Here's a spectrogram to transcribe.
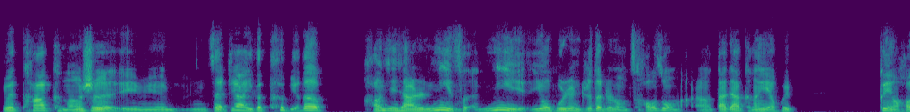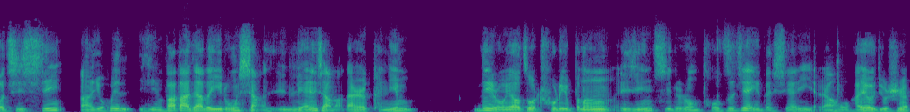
因为他可能是因为在这样一个特别的。行情下是逆测逆用户认知的这种操作嘛，然后大家可能也会更有好奇心啊，也会引发大家的一种想联想嘛。但是肯定内容要做处理，不能引起这种投资建议的嫌疑。然后还有就是，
